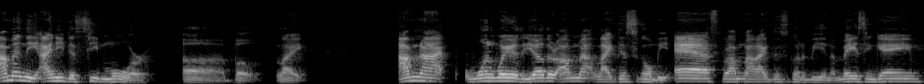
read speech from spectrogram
I'm in the, I need to see more, uh, boat. Like, I'm not one way or the other. I'm not like this is gonna be ass, but I'm not like this is gonna be an amazing game.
